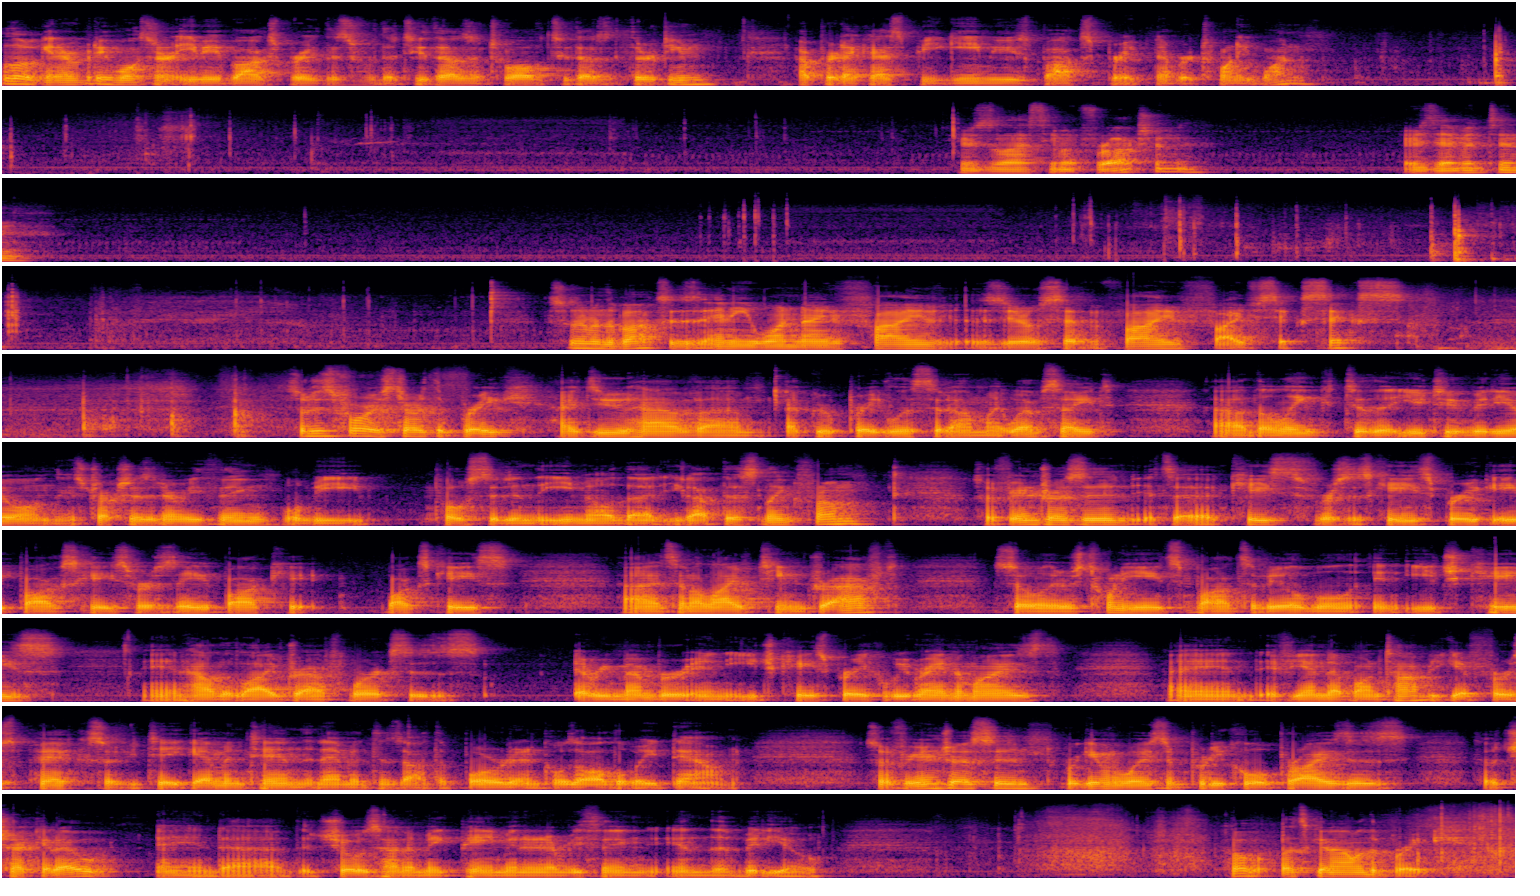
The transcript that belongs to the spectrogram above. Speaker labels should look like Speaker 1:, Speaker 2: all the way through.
Speaker 1: Hello again everybody, welcome to our eBay box break. This is for the 2012-2013 Upper Deck SP Game Used box break number 21. Here's the last team up for auction. There's Edmonton. So the number of the box is NE19507556. So just before I start the break, I do have um, a group break listed on my website. Uh, the link to the YouTube video on the instructions and everything will be posted in the email that you got this link from. So if you're interested, it's a case versus case break, 8 box case versus 8 box case. Uh, it's in a live team draft. So there's 28 spots available in each case. And how the live draft works is every member in each case break will be randomized. And if you end up on top, you get first pick. So if you take Edmonton, then Edmonton's off the board and it goes all the way down. So if you're interested, we're giving away some pretty cool prizes. So check it out. And uh, it shows how to make payment and everything in the video. So let's get on with the break.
